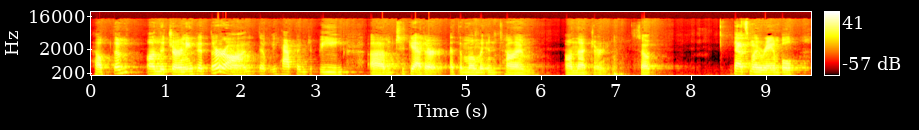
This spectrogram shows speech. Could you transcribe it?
help them on the journey that they're on, that we happen to be um, together at the moment in time on that journey. So that's my ramble.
